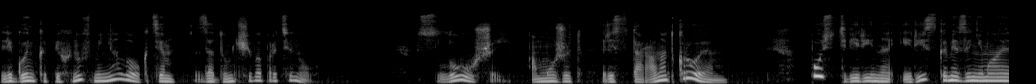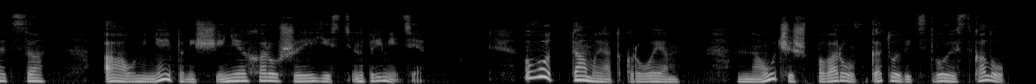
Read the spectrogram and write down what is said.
легонько пихнув меня локтем, задумчиво протянул. Слушай, а может, ресторан откроем? Пусть Верина и рисками занимается, а у меня и помещение хорошее есть на примете. Вот там и откроем. Научишь поваров готовить твой эскалоп,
